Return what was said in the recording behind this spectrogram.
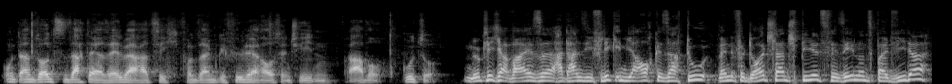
Und ansonsten sagt er ja selber, er hat sich von seinem Gefühl heraus entschieden. Bravo, gut so. Möglicherweise hat Hansi Flick ihm ja auch gesagt, du, wenn du für Deutschland spielst, wir sehen uns bald wieder.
